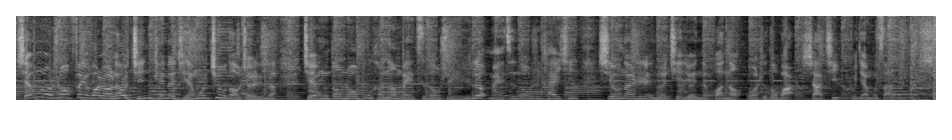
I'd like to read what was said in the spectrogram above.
闲话少说，废话少聊，今天的节目就到这里了。节目当中不可能每次都是娱乐，每次都是开心，希望在这里能解决你的烦恼。我是豆瓣儿，下期不见不散。我是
